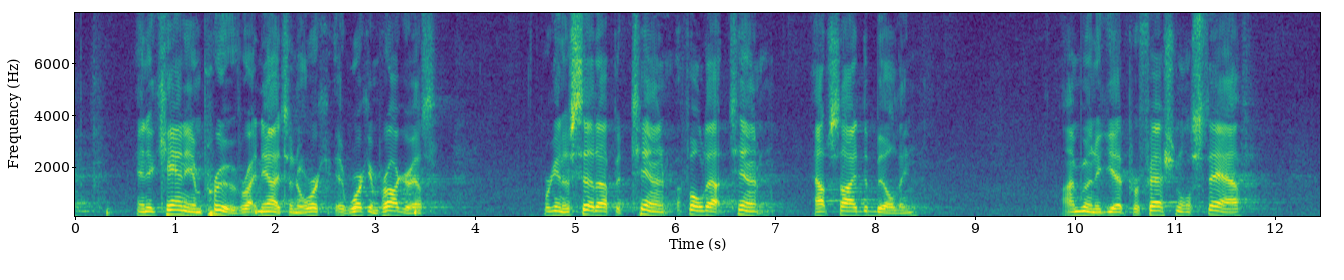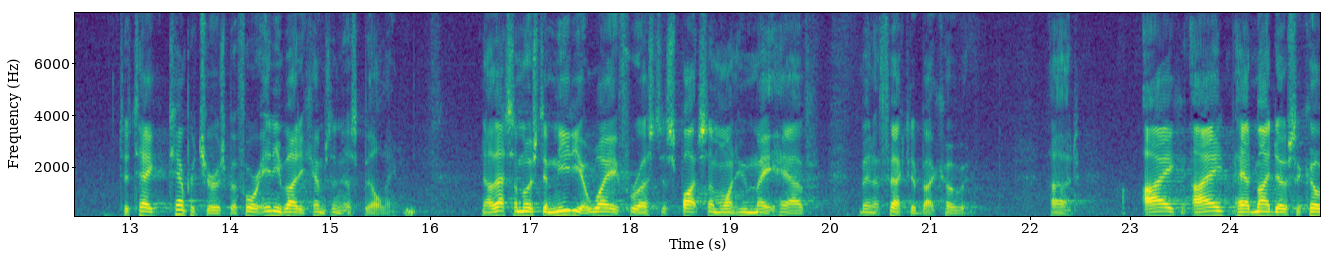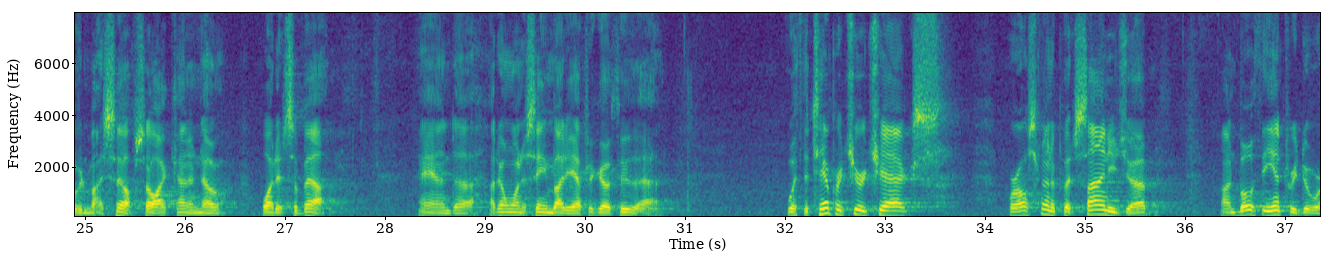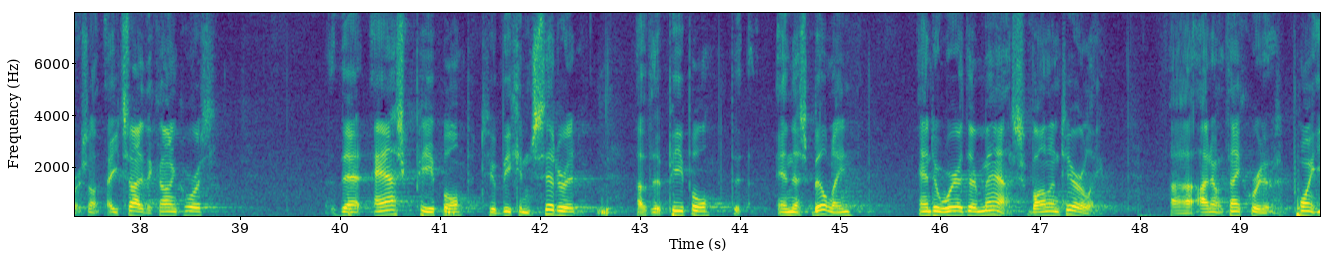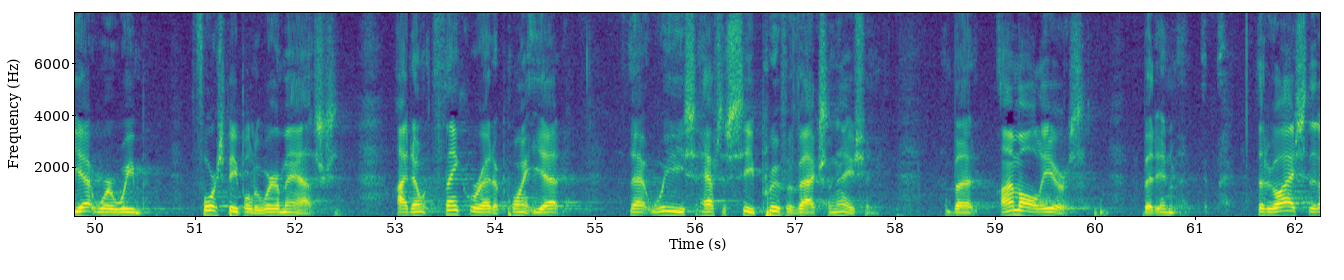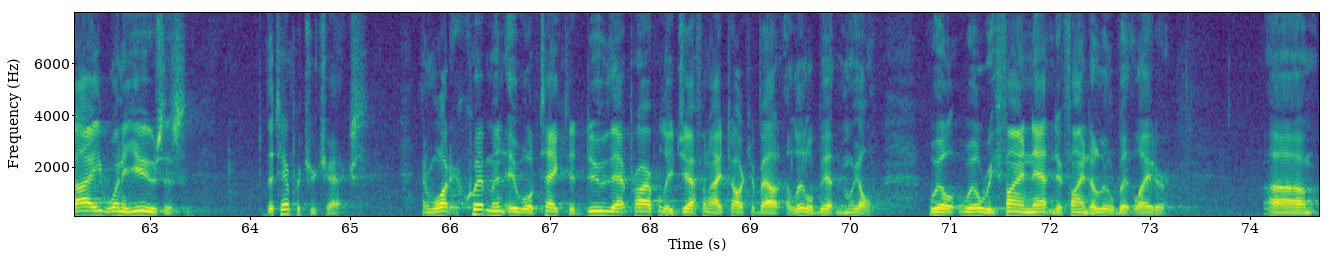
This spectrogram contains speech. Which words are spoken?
and it can improve. Right now, it's in a work, a work in progress. We're going to set up a tent, a fold-out tent outside the building. I'm going to get professional staff to take temperatures before anybody comes in this building. Now, that's the most immediate way for us to spot someone who may have been affected by COVID. Uh, I, I had my dose of COVID myself, so I kind of know what it's about. And uh, I don't want to see anybody have to go through that. With the temperature checks, we're also going to put signage up on both the entry doors on each side of the concourse that ask people to be considerate of the people in this building and to wear their masks voluntarily. Uh, I don't think we're at a point yet where we force people to wear masks. I don't think we're at a point yet that we have to see proof of vaccination. But I'm all ears. But in, the device that I want to use is the temperature checks and what equipment it will take to do that properly. Jeff and I talked about a little bit, and we'll, we'll, we'll refine that and define it a little bit later. Um,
